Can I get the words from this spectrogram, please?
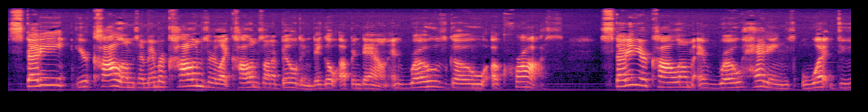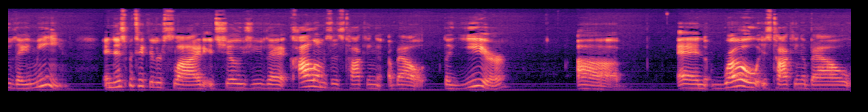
Study your columns. Remember, columns are like columns on a building, they go up and down, and rows go across. Study your column and row headings. What do they mean? In this particular slide, it shows you that columns is talking about the year, uh, and row is talking about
